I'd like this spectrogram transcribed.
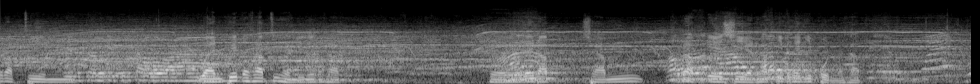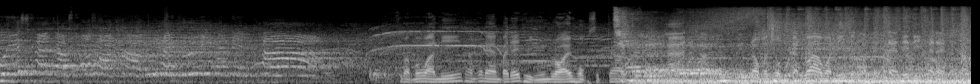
สำหรับทีมแวนควิดนะครับที่เห็นอยู่นี้นะครับเคยได้รับแชมป์ระดับเอเชียนะครับที่ประเทศญี่ปุ่นนะครับแวนควิสค่ะจากสโมสรมหาวิทยาลัยธุรกิจบัณฑิตค่ะสำหรับเมื่อวานนี้ทำคะแนนไปได้ถึง 169.5นะครับเรามาชมกันว่าวันนี้จะทำคะแนนได้ดีแค่ไหนนะครับ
